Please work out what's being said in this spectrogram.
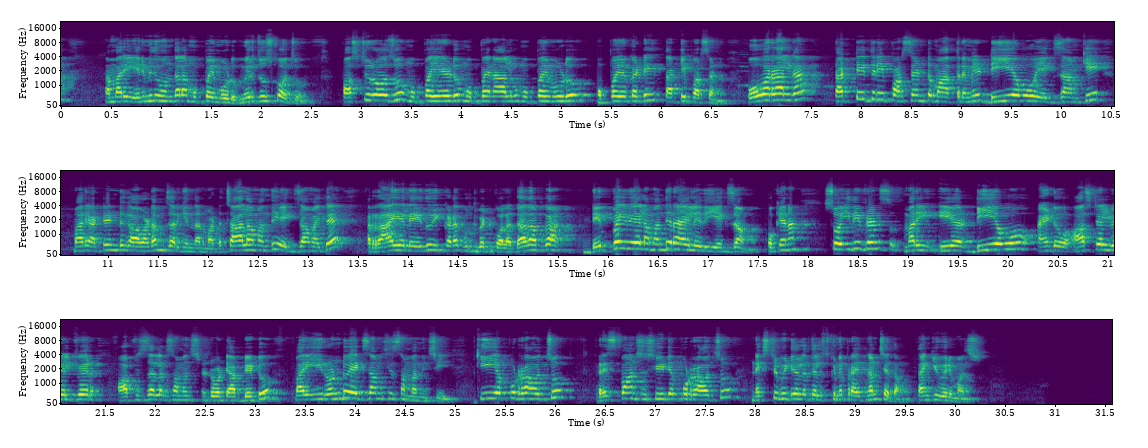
మరి ఎనిమిది వందల ముప్పై మూడు. మీరు చూసుకోవచ్చు. ఫస్ట్ రోజు ముప్పై ఏడు ముప్పై నాలుగు ముప్పై మూడు ముప్పై ఒకటి థర్టీ పర్సెంట్. ఓవరాల్గా థర్టీ త్రీ పర్సెంట్ మాత్రమే డిఏఓ ఎగ్జామ్కి మరి అటెండ్ కావడం జరిగిందనమాట చాలామంది ఎగ్జామ్ అయితే రాయలేదు ఇక్కడ గుర్తుపెట్టుకోవాలి. దాదాపుగా డెబ్బై వేల మంది రాయలేదు ఈ ఎగ్జామ్ ఓకేనా? సో ఇది ఫ్రెండ్స్ మరి ఈ డిఏఓ అండ్ హాస్టల్ వెల్ఫేర్ ఆఫీసర్లకు సంబంధించినటువంటి అప్డేటు. మరి ఈ రెండు ఎగ్జామ్స్కి సంబంధించి. కీ ఎప్పుడు రావచ్చు? రెస్పాన్స్ షీట్ ఎప్పుడు రావచ్చు? నెక్స్ట్ వీడియోలో తెలుసుకునే ప్రయత్నం చేద్దాం. Thank you very much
